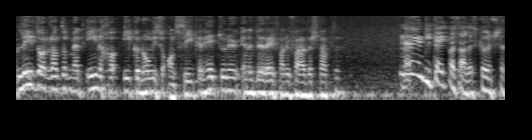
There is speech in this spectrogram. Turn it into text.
Leefde dat er met enige economische onzekerheid toen u in het bedrijf van uw vader stapte? Nee, in die tijd was alles kunstig.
